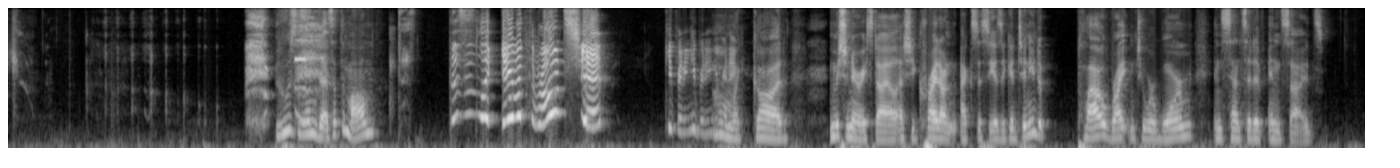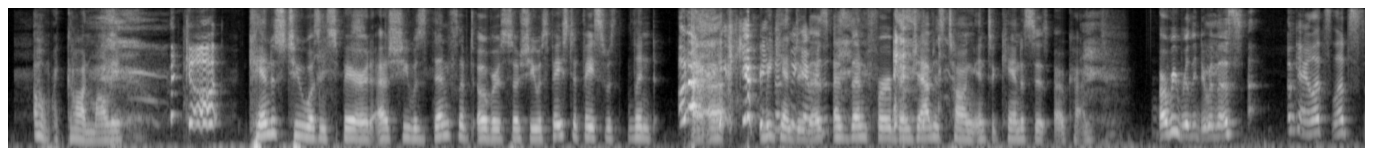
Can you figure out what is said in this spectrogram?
god. Who's Linda? Is that the mom? This is like Game of Thrones shit! Keep reading, keep reading, keep Oh reading. my god. Missionary style as she cried out in ecstasy as he continued to plow right into her warm and sensitive insides. Oh my god, Molly. Oh my god. Candace too wasn't spared as she was then flipped over so she was face to face with Linda. Oh no! we can't, Uh, We this, can't do read this. As then Ferb then jabbed his tongue into Candace's. Okay. Are we really doing this? Okay, let's let's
